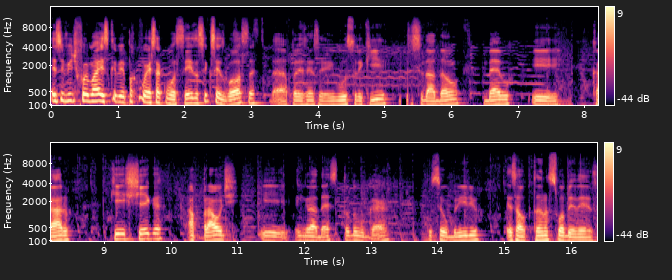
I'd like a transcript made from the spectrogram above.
Esse vídeo foi mais que pra conversar com vocês. Eu sei que vocês gostam da presença ilustre aqui, desse cidadão, belo e caro, que chega, aplaude e agradece todo lugar com seu brilho exaltando a sua beleza.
